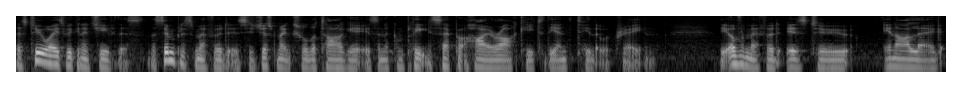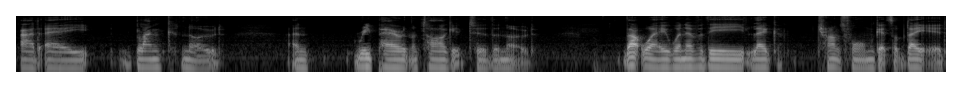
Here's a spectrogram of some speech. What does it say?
There's two ways we can achieve this. The simplest method is to just make sure the target is in a completely separate hierarchy to the entity that we're creating. The other method is to, in our leg, add a blank node and reparent the target to the node. That way, whenever the leg transform gets updated,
